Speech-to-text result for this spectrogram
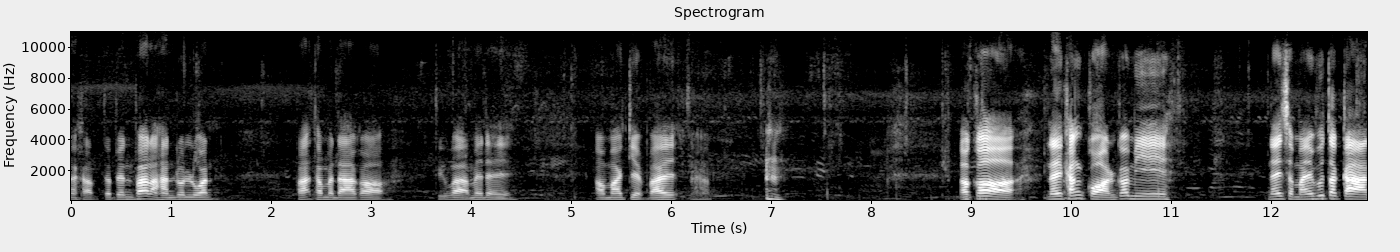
นะครับ จะเป็นพระอรหันต์ล้วนๆพระธรรมดาก็ถือว่าไม่ได้เอามาเก็บไว้นะครับ แล้วก็ในครั้งก่อนก็มีในสมัยพุทธกาล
